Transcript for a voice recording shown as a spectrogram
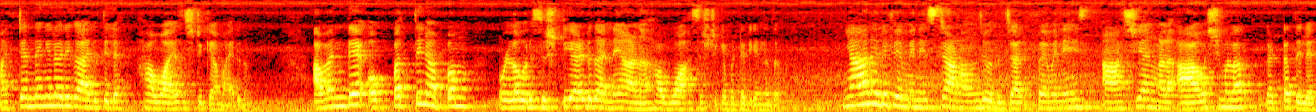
മറ്റെന്തെങ്കിലും ഒരു കാര്യത്തിൽ ഹവായ സൃഷ്ടിക്കാമായിരുന്നു. അവന്റെ ഒപ്പത്തിനൊപ്പം ഉള്ള ഒരു സൃഷ്ടിയായിട്ട് തന്നെയാണ് ഹവ സൃഷ്ടിക്കപ്പെട്ടിരിക്കുന്നത്. ഞാനൊരു ഫെമിനിസ്റ്റ് ആണോ എന്ന് ചോദിച്ചാൽ ഫെമിനിസ്റ്റ് ആശയങ്ങൾ ആവശ്യമുള്ള ഘട്ടത്തിൽ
